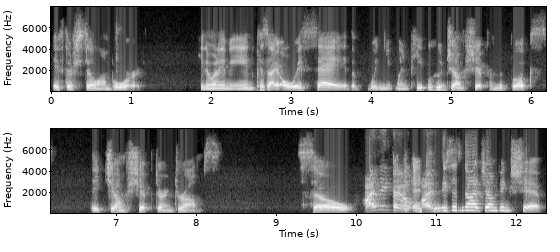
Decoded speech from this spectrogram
if they're still on board. You know what I mean? Because I always say that when you, when people who jump ship from the books, they jump ship during drums. So I think and I, Teresa's not jumping ship,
